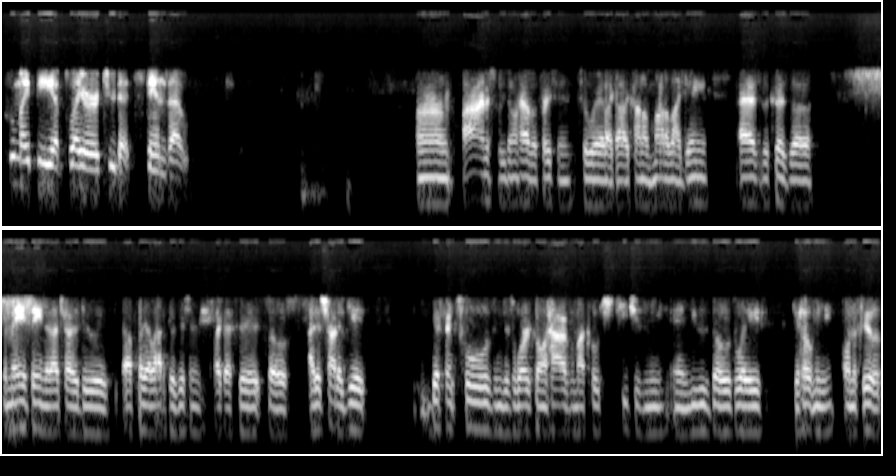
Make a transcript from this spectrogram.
who might be a player or two that stands out? Um, I honestly don't have a person to where like I kind of model my game as because uh the main thing that I try to do is I play a lot of positions, like I said. So I just try to get different tools and just work on however my coach teaches me and use those ways to help me on the field.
